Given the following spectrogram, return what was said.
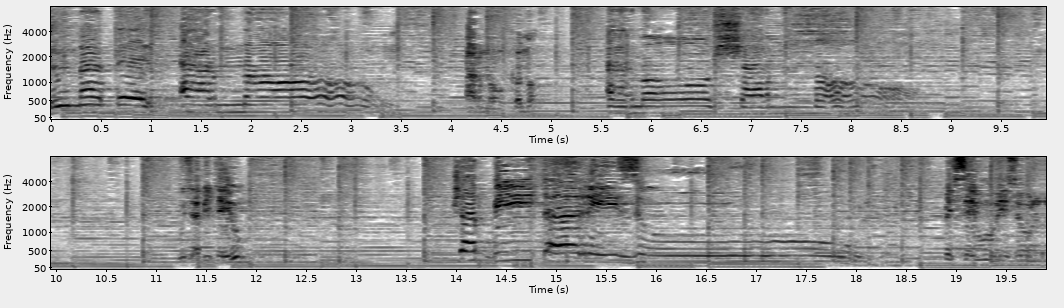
Je m'appelle Armand. Armand comment? Armand charmant. Vous habitez où? J'habite à Rizoul. Mais c'est où Rizoul?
